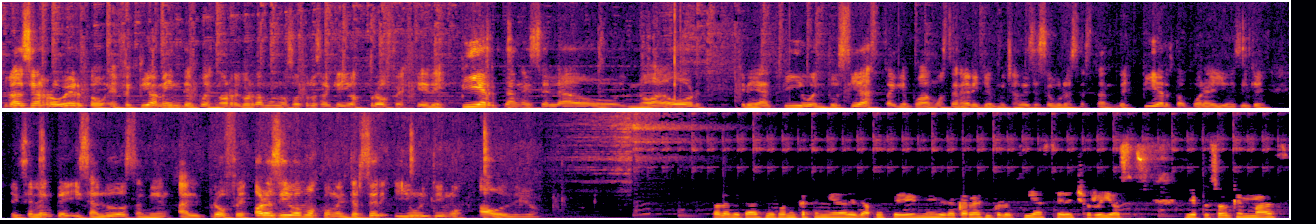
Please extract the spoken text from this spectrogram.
Gracias Roberto. Efectivamente, pues nos recordamos nosotros aquellos profes que despiertan ese lado innovador, creativo, entusiasta que podamos tener y que muchas veces seguro están despiertos por ahí. Así que excelente y saludos también al profe. Ahora sí, vamos con el tercer y último audio. Hola, ¿qué tal? Soy Castañeda de la UPM, de la carrera de Psicología C de Chorrillos. Y el profesor que más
